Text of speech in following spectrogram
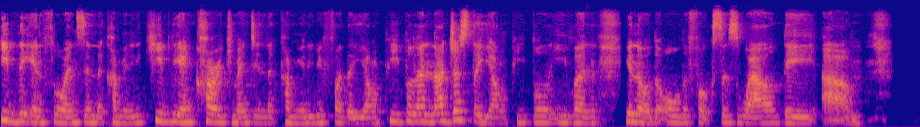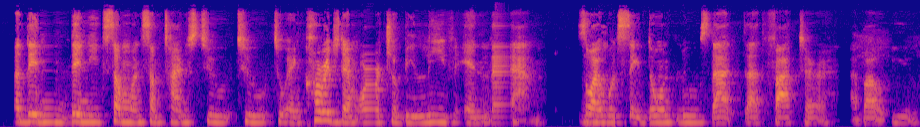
keep the influence in the community, keep the encouragement in the community for the young people, and not just the young people, even you know the older folks as well. They um, they they need someone sometimes to to to encourage them or to believe in them so I would say don't lose that that factor about you.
